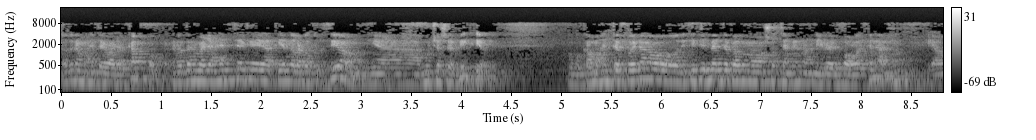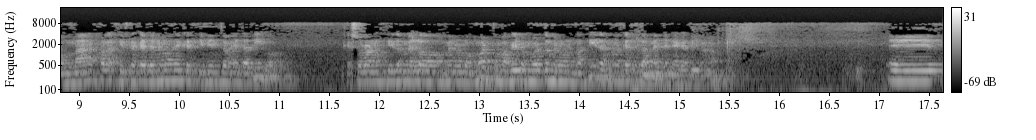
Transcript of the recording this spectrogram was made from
No tenemos gente que vaya al campo, no tenemos ya gente que atienda la construcción ni a muchos servicios. O buscamos gente fuera o difícilmente podemos sostenernos a nivel poblacional, ¿no? Y aún más con las cifras que tenemos de crecimiento vegetativo, que solo han nacido menos, menos los muertos, más bien los muertos menos los nacidos, no que es totalmente negativo, ¿no? Eh,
